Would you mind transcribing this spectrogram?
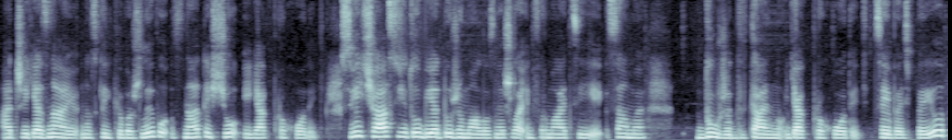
адже я знаю наскільки важливо знати, що і як проходить. В свій час в Ютубі я дуже мало знайшла інформації саме дуже детально, як проходить цей весь період.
